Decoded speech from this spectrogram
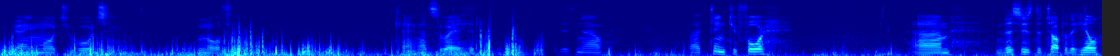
We're going more towards the north. Okay that's the way ahead. It is now about 10 to 4 um, this is the top of the hill.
